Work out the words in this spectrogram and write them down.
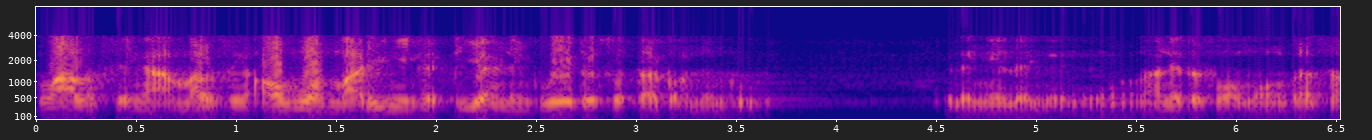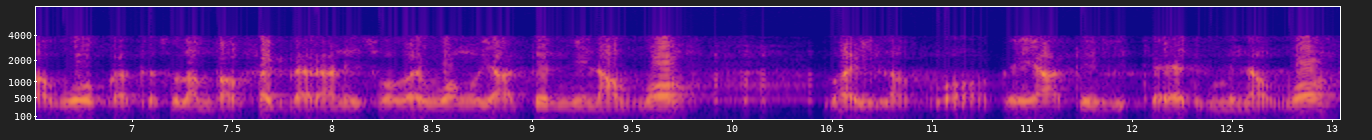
wales sing amal sing Allah maringi hadiah ning kuwe terus sedekah ning kuwe. Lengi-lengi. Ane terus ngomong tasawuf kata sulam taufik darani sebagai wong yakin minallah wa ilallah. Yakin hidayah minallah.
